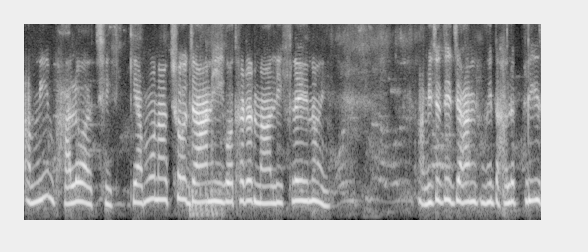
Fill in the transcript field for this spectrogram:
আমি ভালো আছি। কেমন আছো জান? এই কথাটা না লিখলেই নয়। আমি যদি জান হই, তাহলে প্লিজ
